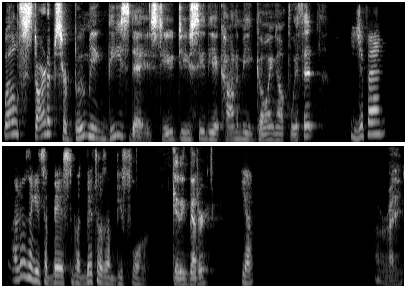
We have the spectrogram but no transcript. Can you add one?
well, startups are booming these days. Do you do you see the economy going up with it? Japan, I don't think it's the best, but better than before. Getting better? Yeah. All right.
